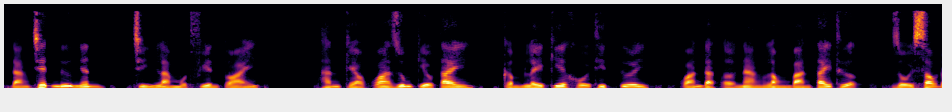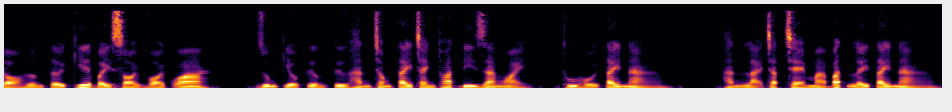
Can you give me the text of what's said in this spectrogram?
đáng chết nữ nhân, chính là một phiền toái. Hắn kéo qua dung kiểu tay, cầm lấy kia khối thịt tươi, quán đặt ở nàng lòng bàn tay thượng, rồi sau đó hướng tới kia bầy sói vói qua. Dung kiểu tưởng từ hắn trong tay tránh thoát đi ra ngoài, thu hồi tay nàng. Hắn lại chặt chẽ mà bắt lấy tay nàng,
